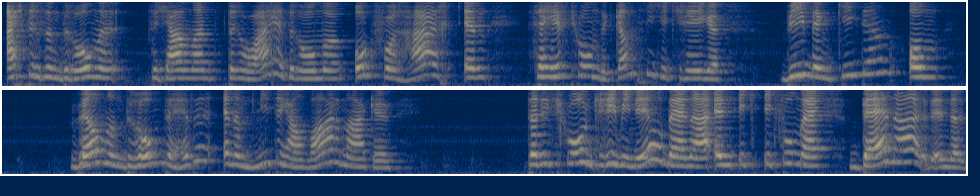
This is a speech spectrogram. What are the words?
achter zijn dromen te gaan. Want er waren dromen, ook voor haar. En zij heeft gewoon de kans niet gekregen. Wie ben ik dan om wel een droom te hebben en hem niet te gaan waarmaken? dat is gewoon crimineel bijna. En ik, ik voel mij bijna, en dat,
